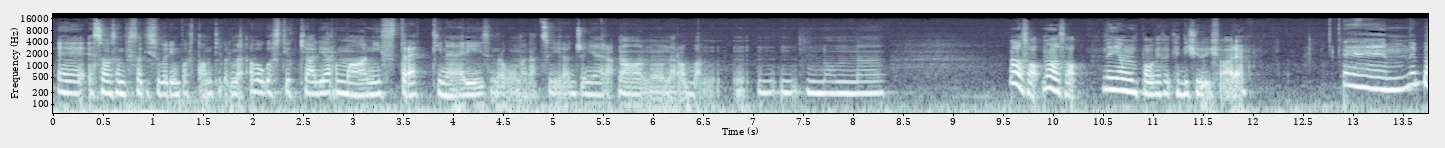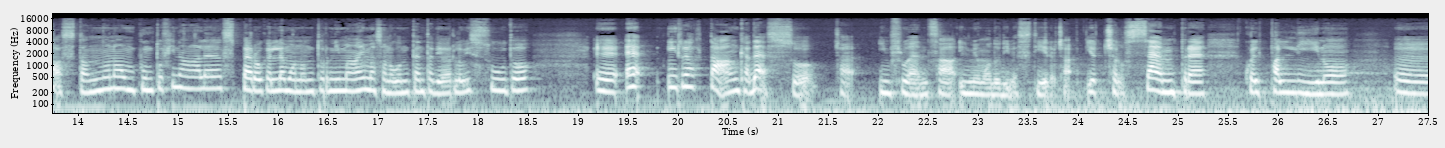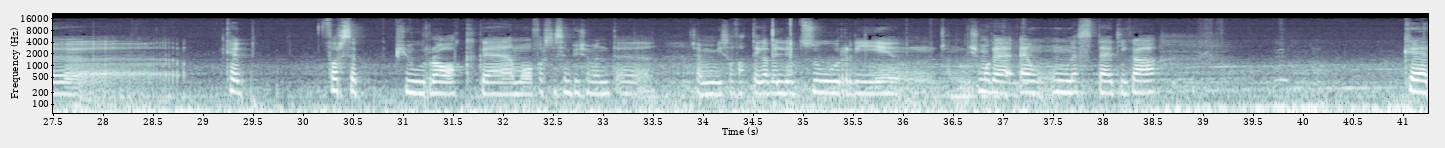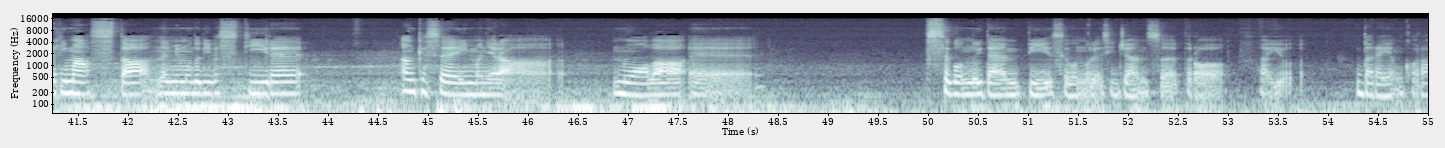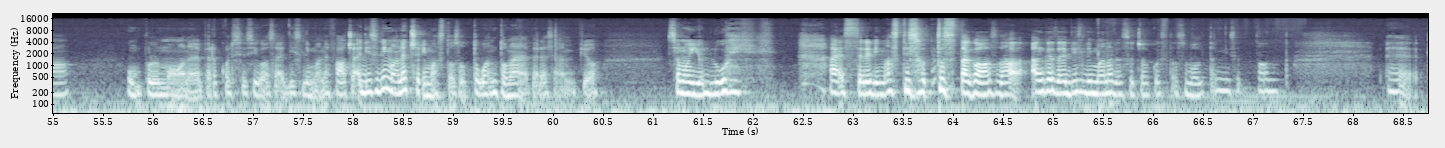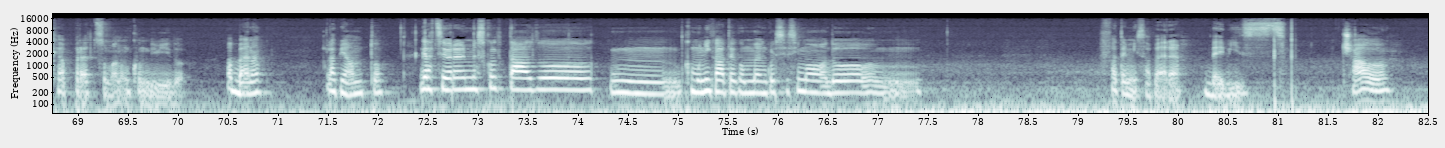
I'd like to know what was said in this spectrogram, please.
e, e sono sempre stati super importanti per me. Avevo questi occhiali Armani stretti neri, sembravo una cazzo di ragioniera. No, non una roba... non non lo so, non lo so, vediamo un po' che, che decido di fare. E, ehm, e, basta, non ho un punto finale, spero che l'emo non torni mai, ma sono contenta di averlo vissuto. E, e in realtà anche adesso, cioè, influenza il mio modo di vestire, cioè, io ce l'ho sempre quel pallino eh, che forse è più rock che emo, forse semplicemente cioè, mi sono fatta i capelli azzurri, cioè, diciamo che è un, un'estetica che è rimasta nel mio modo di vestire, anche se in maniera nuova e secondo i tempi, secondo le esigenze, però eh, io darei ancora un polmone per qualsiasi cosa Eddie Slimane fa. Cioè, Eddie Slimane ci è rimasto sotto quanto me, per esempio. Siamo io e lui a essere rimasti sotto sta cosa, anche se Eddie Slimane adesso c'ha questa svolta anni 70, eh, che apprezzo ma non condivido. Va bene, la pianto. Grazie per avermi ascoltato, mh, mm, comunicate con me in qualsiasi modo, mm, fatemi sapere, babies. Ciao!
